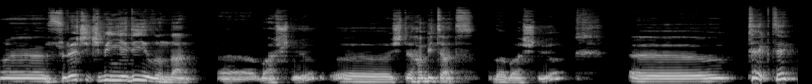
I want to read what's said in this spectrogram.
e, süreç 2007 yılından e, başlıyor. E, işte Habitat'la başlıyor. E, tek tek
